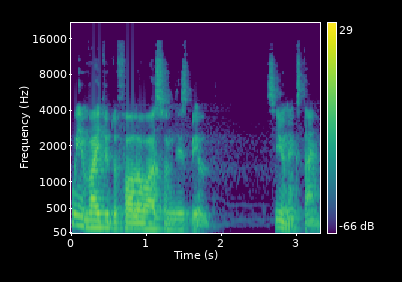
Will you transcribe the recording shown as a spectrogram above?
We invite you to follow us on this build. See you next time.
